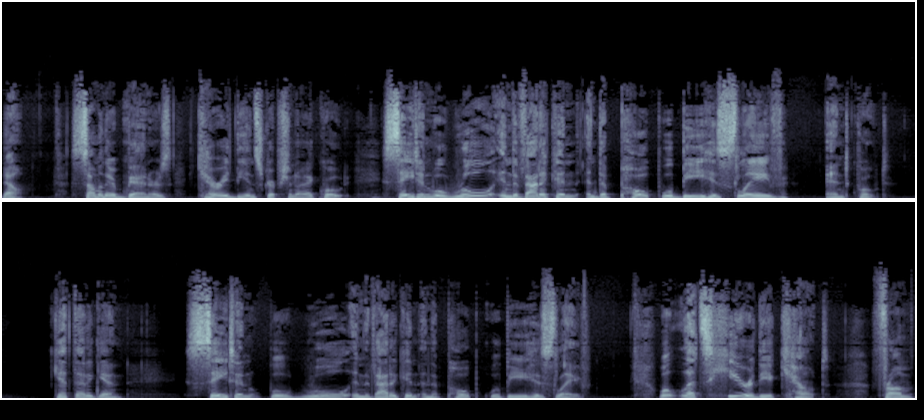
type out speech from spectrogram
Now, some of their banners carried the inscription, and I quote, Satan will rule in the Vatican and the Pope will be his slave. End quote. Get that again. Satan will rule in the Vatican and the Pope will be his slave. Well, let's hear the account from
